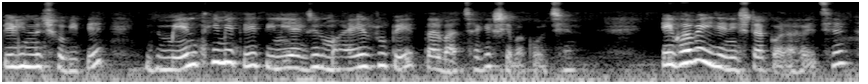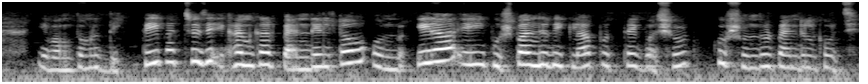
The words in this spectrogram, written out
বিভিন্ন ছবিতে, কিন্তু মেন থিমেতে তিনি একজন মায়ের রূপে তার বাচ্চাকে সেবা করছেন। এইভাবে এই জিনিসটা করা হয়েছে। এবং তোমরা দেখতেই পাচ্ছ যে এখানকার প্যান্ডেলটাও অন্য। এরা এই পুষ্পাঞ্জলি ক্লাব প্রত্যেক বছর খুব সুন্দর প্যান্ডেল করছে।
